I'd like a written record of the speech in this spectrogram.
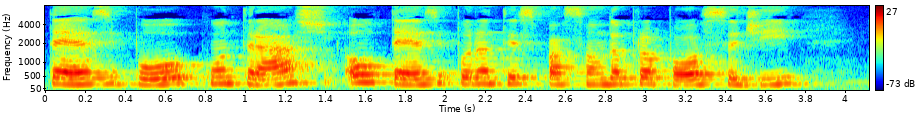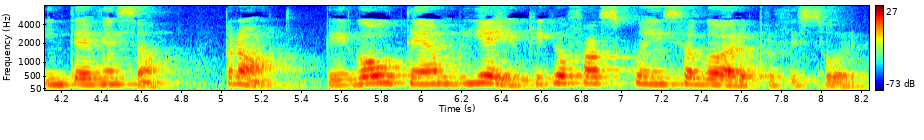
tese por contraste ou tese por antecipação da proposta de intervenção. Pronto, pegou o tema. E aí, o que eu faço com isso agora, professora?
